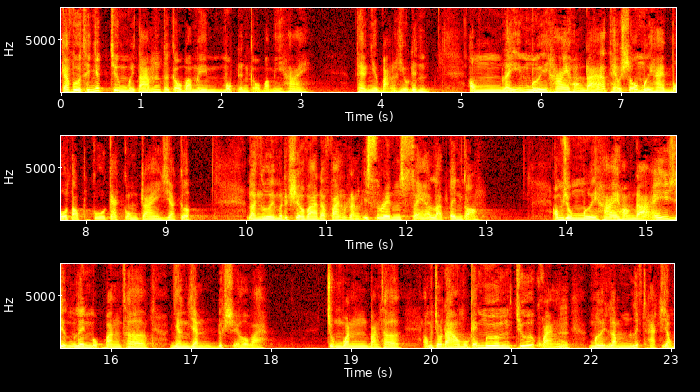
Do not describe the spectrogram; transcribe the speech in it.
Các vua thứ nhất chương 18 từ câu 31 đến câu 32. Theo như bản hiệu đính. Ông lấy 12 hòn đá theo số 12 bộ tộc của các con trai Jacob. Là người mà Đức giê va đã phán rằng Israel sẽ là tên con. Ông dùng 12 hòn đá ấy dựng lên một bàn thờ nhân danh Đức giê va Trung quanh bàn thờ, ông cho đào một cái mương chứa khoảng 15 lít hạt giống.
